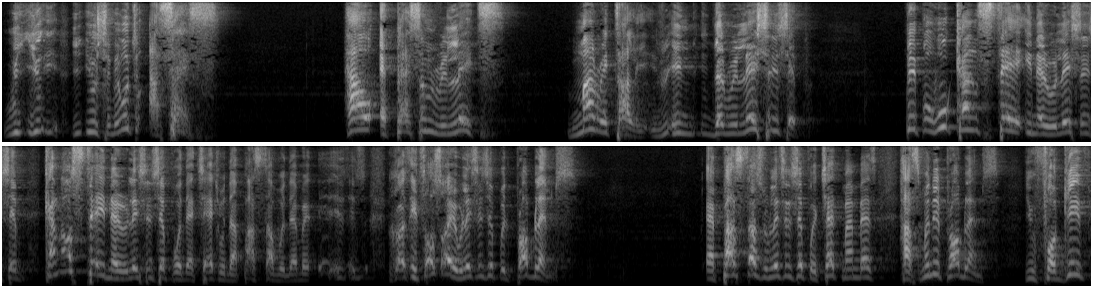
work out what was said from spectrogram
We, you, you should be able to assess how a person relates maritally in the relationship. People who can't stay in a relationship cannot stay in a relationship with the church, with the pastor, with them, because it's also a relationship with problems. A pastor's relationship with church members has many problems. You forgive,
